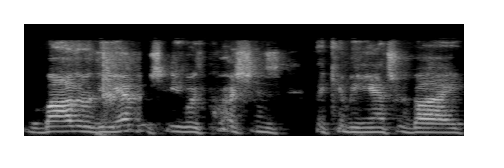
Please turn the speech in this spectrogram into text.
bother the embassy with questions that can be answered by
